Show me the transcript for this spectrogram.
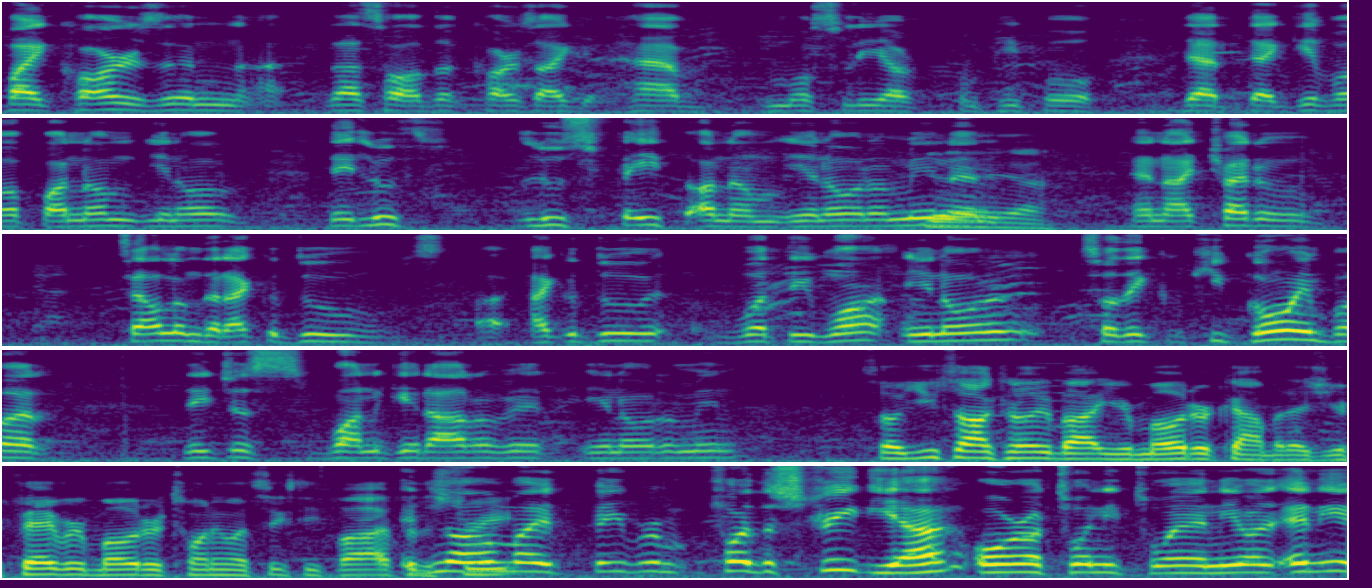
buy cars and that's all the cars I have mostly are from people that that give up on them. You know they lose lose faith on them. You know what I mean? yeah, and yeah. and I try to tell them that I could do I could do what they want. You know, so they could keep going, but they just want to get out of it. You know what I mean? So you talked earlier about your motor combination. Your favorite motor, 2165 for the no, street. No, my favorite for the street, yeah, or a 2020 or any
